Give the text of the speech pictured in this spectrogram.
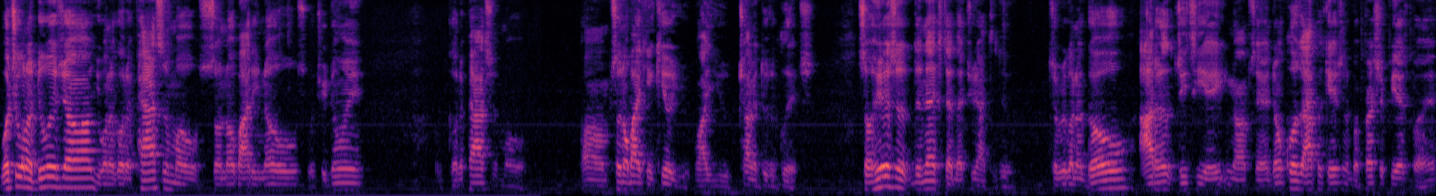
what you want to do is, y'all, you want to go to passive mode so nobody knows what you're doing go to passive mode. Um, so nobody can kill you while you trying to do the glitch. So here's a, the next step that you have to do. So we're gonna go out of GTA. You know what I'm saying? Don't close the application, but press your PS button.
